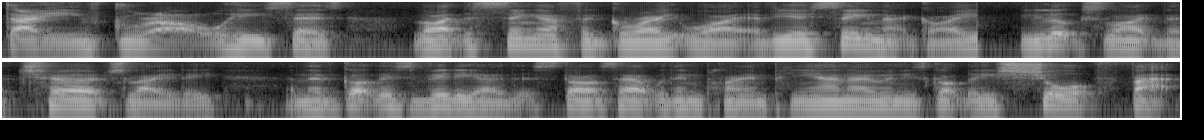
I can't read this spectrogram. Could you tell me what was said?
Dave Grohl, he says, like the singer for Great White. Have you seen that guy? He looks like the church lady. And they've got this video that starts out with him playing piano, and he's got these short, fat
